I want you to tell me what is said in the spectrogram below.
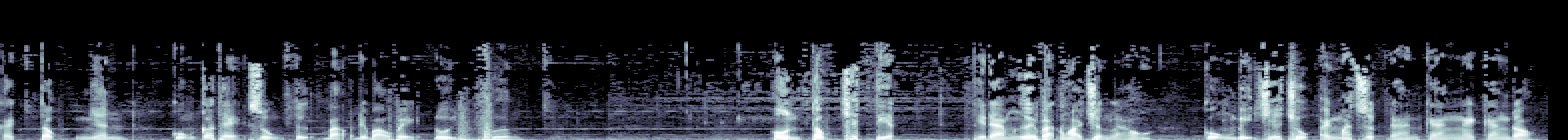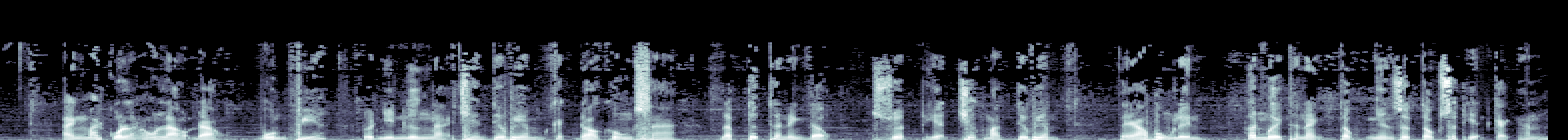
cách tộc nhân cũng có thể dùng tự bạo để bảo vệ đối phương. Hồn tộc chết tiệt thì đám người vạn hỏa trưởng lão cũng bị chế trụ ánh mắt rực đàn càng ngày càng đỏ. Ánh mắt của lão lảo đảo bốn phía, đột nhiên ngừng lại trên tiêu viêm cách đó không xa, lập tức thân hình động, xuất hiện trước mặt tiêu viêm, tay áo vung lên, hơn 10 thân ảnh tộc nhân dược tộc xuất hiện cạnh hắn.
